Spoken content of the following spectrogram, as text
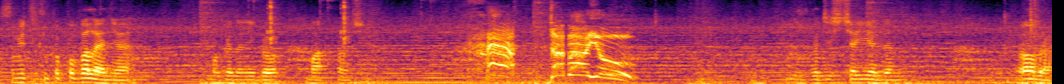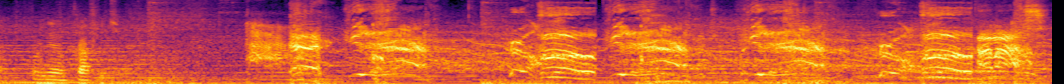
W sumie to tylko powalenie. Mogę na niego machnąć. Do boju! Plus 21. Dobra, powinienem trafić. A masz!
